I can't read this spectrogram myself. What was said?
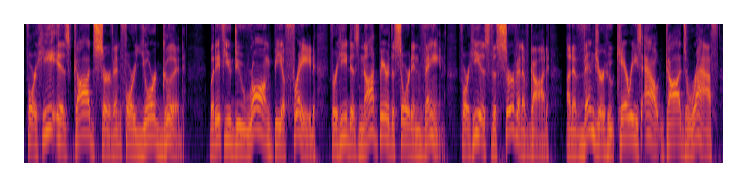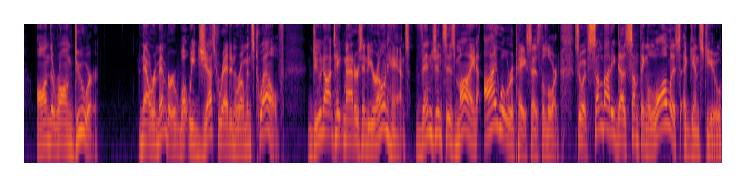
For he is God's servant for your good. But if you do wrong, be afraid, for he does not bear the sword in vain, for he is the servant of God, an avenger who carries out God's wrath on the wrongdoer. Now remember what we just read in Romans 12. Do not take matters into your own hands. Vengeance is mine. I will repay, says the Lord. So if somebody does something lawless against you,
